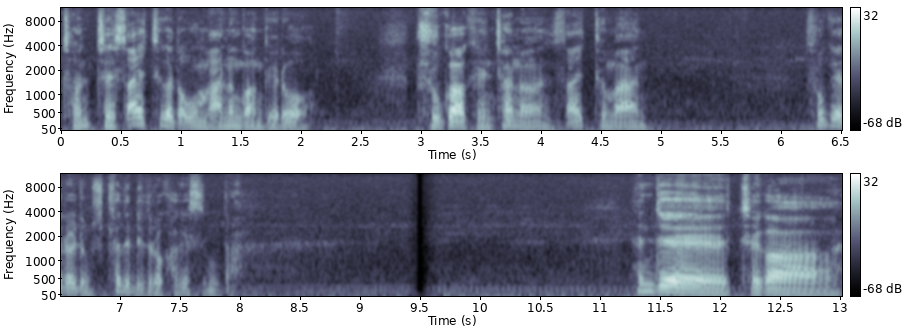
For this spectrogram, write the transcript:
전체 사이트가 너무 많은 관계로 뷰가 괜찮은 사이트만 소개를 좀 시켜드리도록 하겠습니다. 현재 제가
